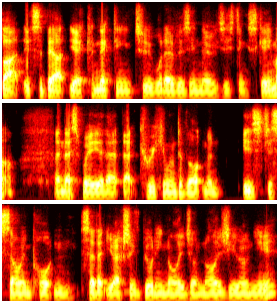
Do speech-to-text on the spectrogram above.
but it's about yeah connecting to whatever's in their existing schema and that's where that that curriculum development is just so important so that you're actually building knowledge on knowledge year on year.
